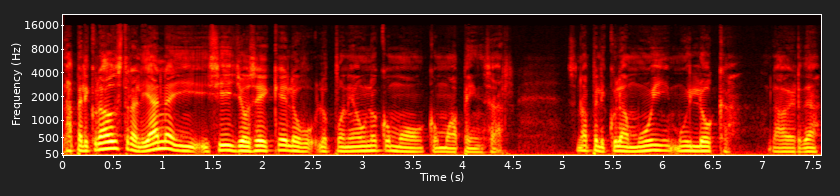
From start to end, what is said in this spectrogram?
la película es australiana y, sí, yo sé que lo, lo, pone a uno como, como a pensar. Es una película muy, muy loca, la verdad.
